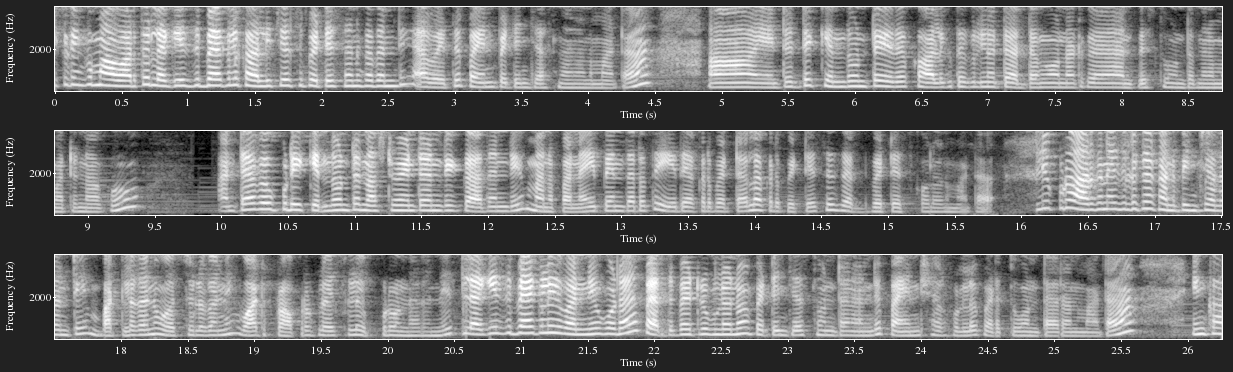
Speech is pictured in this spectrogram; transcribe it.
ఇక్కడ ఇంకా మా వారితో లగేజ్ బ్యాగులు ఖాళీ చేసి పెట్టేశాను కదండి. అవి అయితే పైన పెట్టించేస్తున్నాను అనమాట ఏంటంటే కింద ఉంటే ఏదో కాలికి తగిలినట్టు అడ్డంగా ఉన్నట్టుగా అనిపిస్తూ ఉంటుంది అనమాట నాకు. అంటే అవి ఇప్పుడు కింద ఉంటే నష్టం ఏంటంటే కాదండి. మన పని అయిపోయిన తర్వాత ఏది ఎక్కడ పెట్టాలో అక్కడ పెట్టేసి సర్ది పెట్టేసుకోవాలన్నమాట. ఇప్పుడు ఆర్గనైజ్డ్గా కనిపించాలంటే బట్టలు కానీ వస్తువులు కానీ వాటి ప్రాపర్ ప్లేస్లో ఎప్పుడు ఉండాలండి. లగేజ్ బ్యాగులు ఇవన్నీ కూడా పెద్ద బెడ్రూమ్లోనూ పెట్టించేస్తూ ఉంటానండి. పైన షెల్ఫ్లో పెడుతూ ఉంటారనమాట ఇంకా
